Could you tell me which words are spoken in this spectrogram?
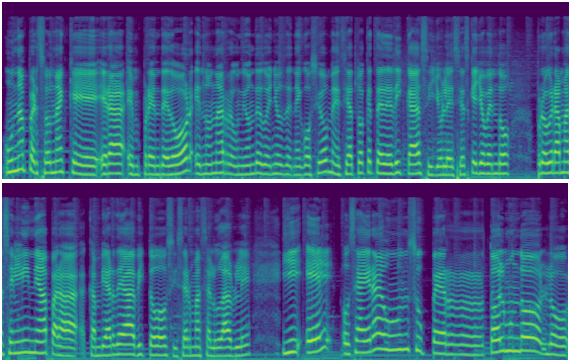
una persona que era emprendedor en una reunión de dueños de negocio me decía, ¿tú a qué te dedicas? Y yo le decía, es que yo vendo programas en línea para cambiar de hábitos y ser más saludable. Y él, o sea, era un súper, todo el mundo lo,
